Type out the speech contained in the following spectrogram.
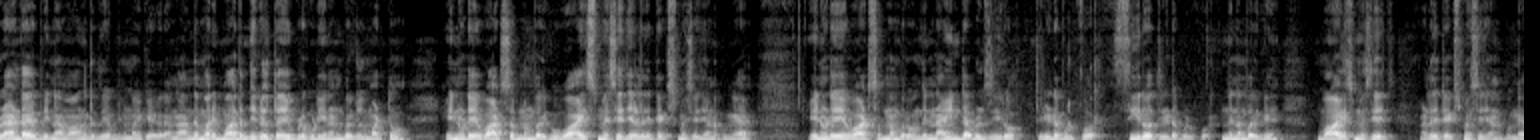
பிராண்டாக எப்படி நான் வாங்குறது அப்படின்னு மாதிரி கேட்குறாங்க. அந்த மாதிரி மருந்துகள் தேவைப்படக்கூடிய நண்பர்கள் மட்டும் என்னுடைய வாட்ஸ்அப் நம்பருக்கு வாய்ஸ் மெசேஜ் அல்லது டெக்ஸ்ட் மெசேஜ் அனுப்புங்க. என்னுடைய வாட்ஸ்அப் நம்பர் வந்து nine double zero three double four zero three double four இந்த நம்பருக்கு வாய்ஸ் மெசேஜ் அல்லது டெக்ஸ்ட் மெசேஜ் அனுப்புங்க.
